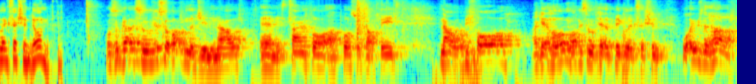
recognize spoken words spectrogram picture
Leg session done. What's up guys, so we've just got back from the gym now. Um, it's time for our post-workout feed. Now, before I get home, obviously we've hit a big leg session. What I usually have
